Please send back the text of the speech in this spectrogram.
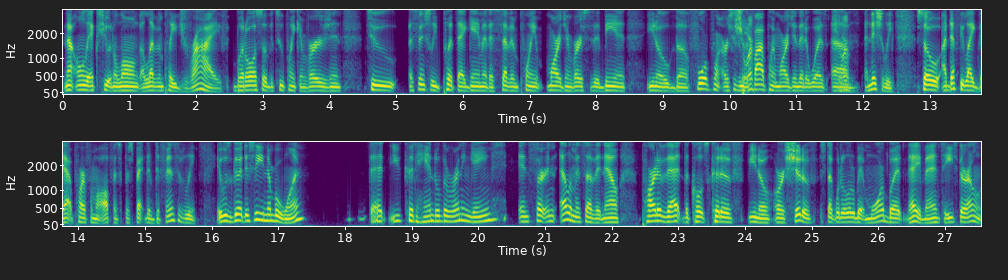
not only executing a long 11 play drive, but also the two point conversion to essentially put that game at a seven point margin versus it being, you know, the four point or excuse me, Sure. the five point margin that it was Sure. um, initially. So I definitely like that part from an offense perspective. Defensively, it was good to see number one that you could handle the running game in certain elements of it. Now, part of that the Colts could have, you know, or should have stuck with a little bit more, but hey, man, to each their own.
